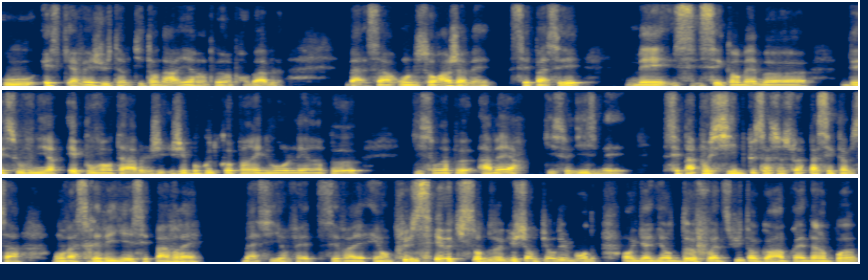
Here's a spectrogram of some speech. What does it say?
ou est-ce qu'il y avait juste un petit en arrière un peu improbable. Bah, Ça, on ne le saura jamais, c'est passé, mais c'est quand même euh, des souvenirs épouvantables. J'ai beaucoup de copains, et nous on l'est un peu, qui sont un peu amers, qui se disent, mais c'est pas possible que ça se soit passé comme ça, on va se réveiller, c'est pas vrai. Bah si, en fait, c'est vrai. Et en plus, c'est eux qui sont devenus champions du monde en gagnant deux fois de suite encore après d'un point.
